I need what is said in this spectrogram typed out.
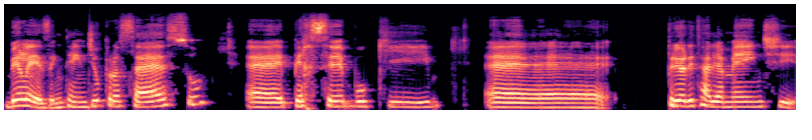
beleza, entendi o processo, é, percebo que é, prioritariamente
